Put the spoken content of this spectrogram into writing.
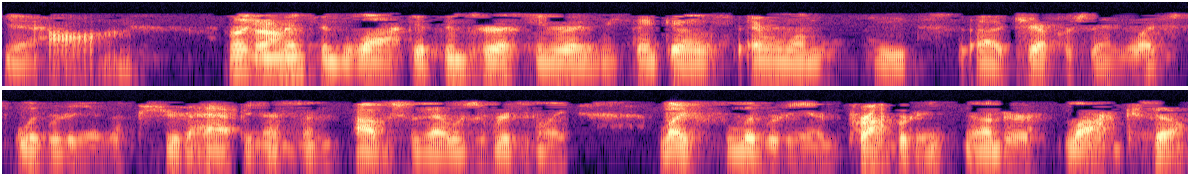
Yeah. Um, well, so. you mentioned Locke. It's interesting, right? We think of everyone needs uh, Jefferson, life, liberty, and the pursuit of happiness, and obviously that was originally life, liberty, and property under Locke. So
